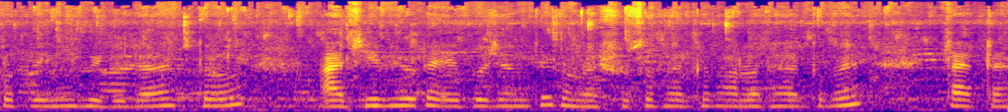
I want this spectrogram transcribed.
প্রতিদিনই ভিডিও দেওয়ার। তো আজকে ভিডিওটা এই পর্যন্তই। তোমরা সুস্থ থাকবে, ভালো থাকবে। টাটা।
